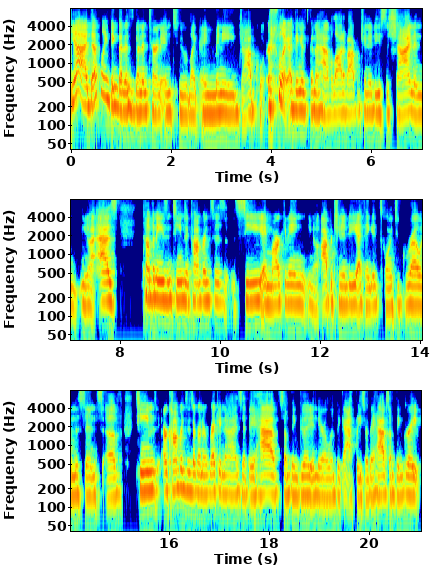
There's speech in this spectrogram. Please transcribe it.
Yeah, I definitely think that it's going to turn into like a mini job corps. like I think it's going to have a lot of opportunities to shine and you know as companies and teams and conferences see a marketing you know opportunity i think it's going to grow in the sense of teams or conferences are going to recognize that they have something good in their olympic athletes or they have something great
